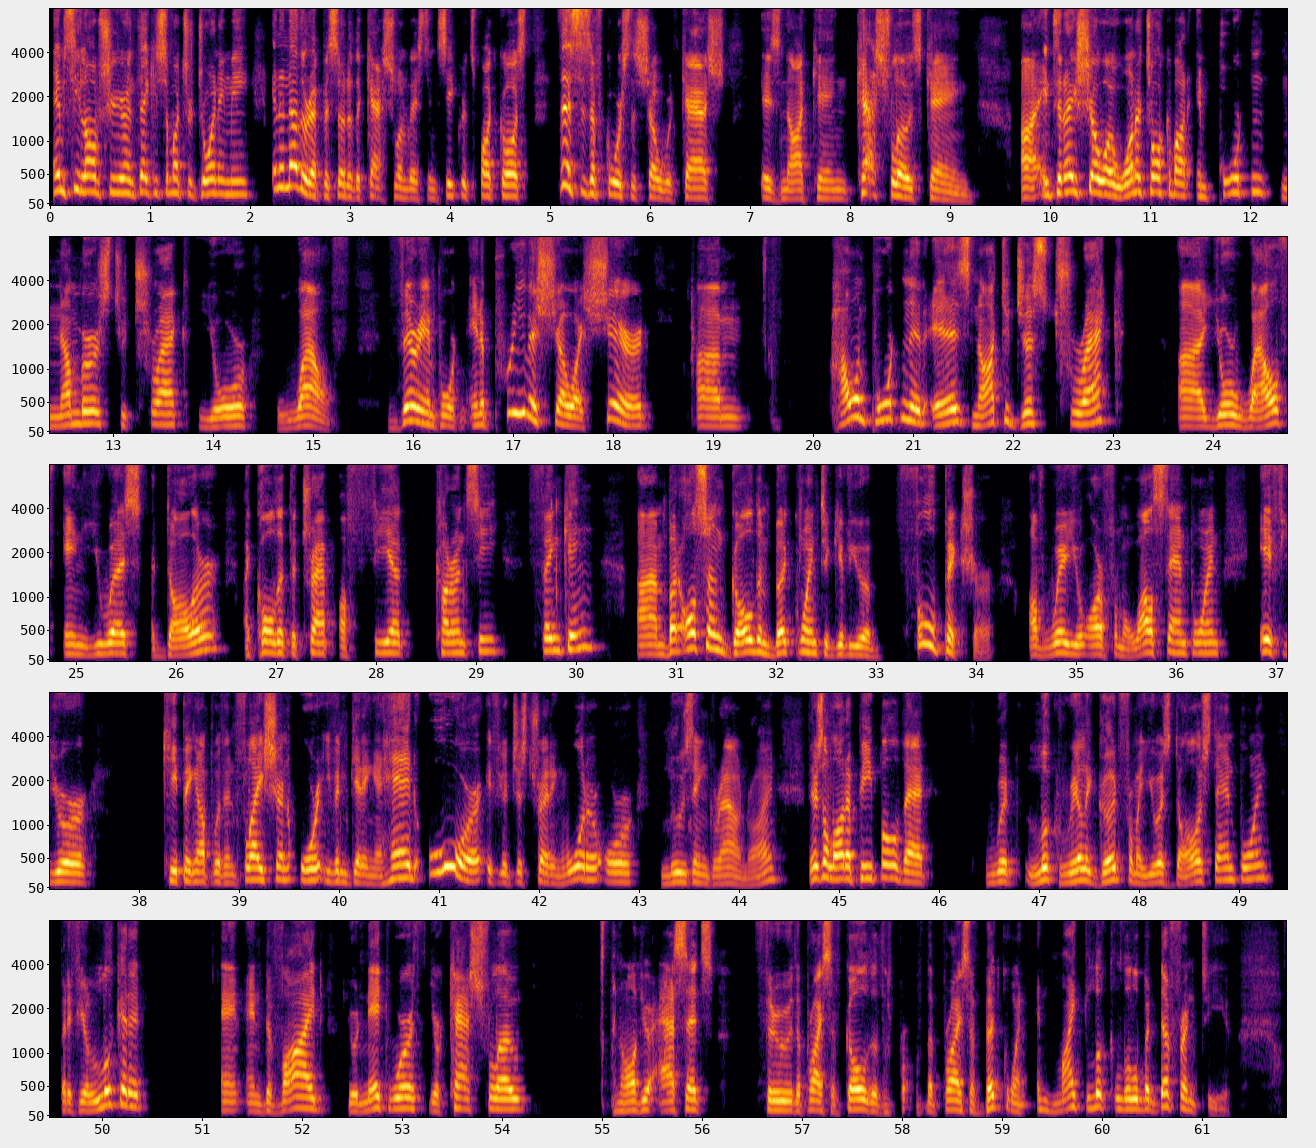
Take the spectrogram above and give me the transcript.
MC Laubscher here, and thank you so much for joining me in another episode of the Cash Flow Investing Secrets podcast. This is, of course, the show where cash is not king, cash flow's king. Uh, in today's show, I want to talk about important numbers to track your wealth. Very important. In a previous show, I shared um, how important it is not to just track uh, your wealth in US dollar. I called it the trap of fiat currency thinking, um, but also in gold and Bitcoin to give you a full picture of where you are from a wealth standpoint. If you're keeping up with inflation or even getting ahead, or if you're just treading water or losing ground, right? There's a lot of people that would look really good from a US dollar standpoint, but if you look at it and, and divide your net worth, your cash flow, and all of your assets through the price of gold or the, the price of Bitcoin, it might look a little bit different to you.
